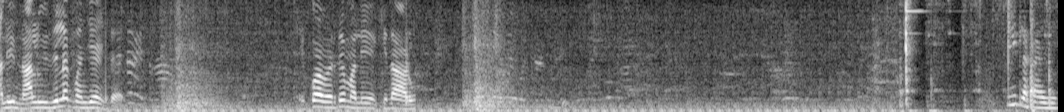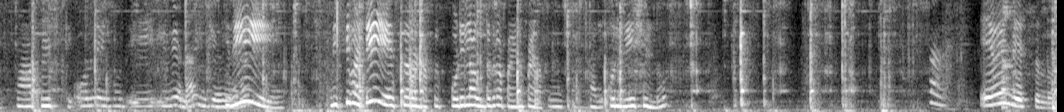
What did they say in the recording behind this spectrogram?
ఖాళీ నాలుగు విధులకు పని చేయండి. ఎక్కువ పెడితే మళ్ళీ కింద అడుగు ఇది? మిక్సీ పట్టి వేస్తారంట. పొడిలా ఉంటుంది కదా పైన. పైన అది కొన్ని వేసిండు. ఏమేమి చేస్తుండ్రు?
